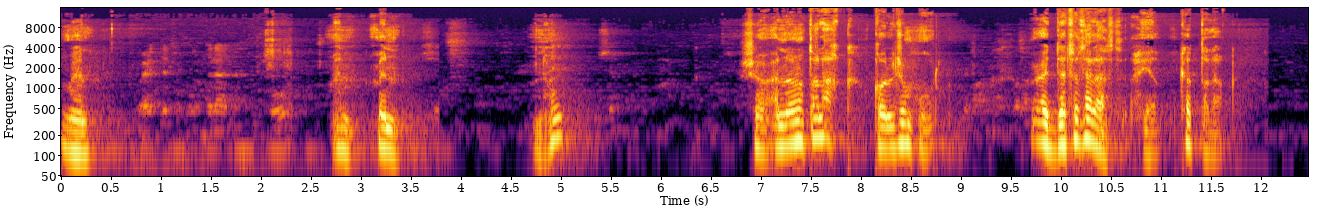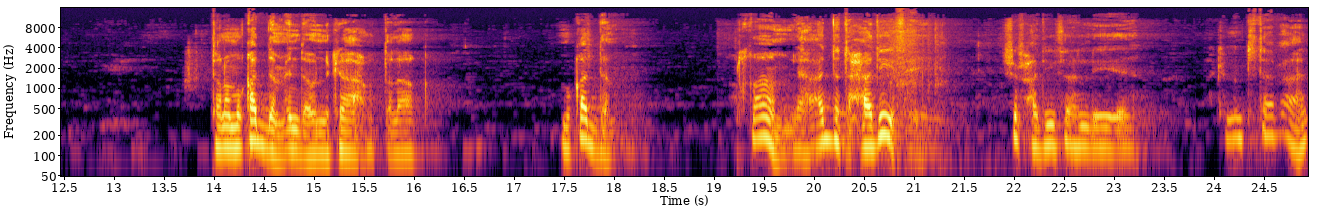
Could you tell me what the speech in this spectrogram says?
من؟ من؟ من؟ من هو شو أنه طلاق قول الجمهور. عدته ثلاث حيض كالطلاق. ترى مقدم عنده النكاح والطلاق. مقدم. أرقام. لها عدة أحاديث. شوف حديثه اللي لكن أنت تابعت.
